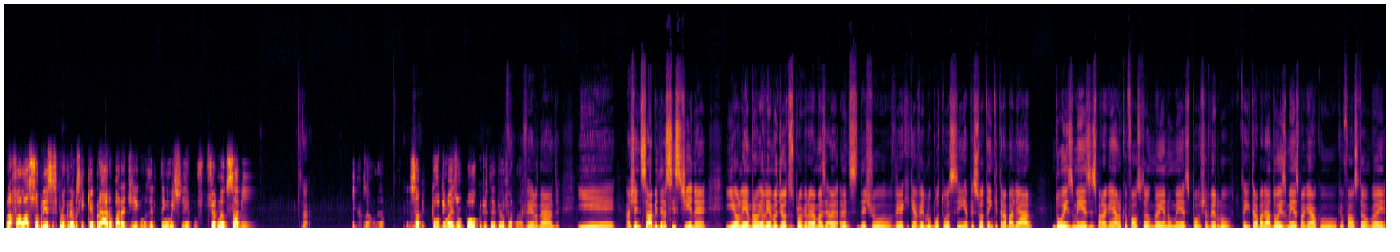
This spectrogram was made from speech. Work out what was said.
para falar sobre esses programas que quebraram paradigmas. Ele tem uma. O Fernando sabe. Tá. Né? Ele sabe tudo e mais um pouco de TV, o Fernando. Verdade. E a gente sabe de assistir, né? E eu lembro, eu lembro de outros programas. Antes, deixa eu ver aqui que a Velu botou assim: a pessoa tem que trabalhar dois meses para ganhar o que o Faustão ganha no mês. Poxa, Velu, tem que trabalhar dois meses para ganhar o que o, que o Faustão ganha.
